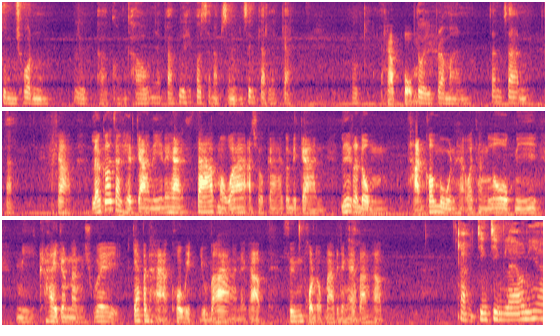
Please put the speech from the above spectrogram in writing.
ชุมชนหรือเอ่อของเขานะคะเพื่อให้เขาสนับสนุนซึ่งกันและกันโอเคค่ะครับผมโดยประมาณสั้นๆค่ะครับแล้วก็จากเหตุการณ์นี้นะฮะทราบมาว่าอโชกาก็มีการเรียกระดมฐานข้อมูลฮะว่าทั้งโลกนี้มีใครกำลังช่วยแก้ปัญหาโควิดอยู่บ้างนะครับ ซึ่งผลออกมาเป็นยังไงบ้างครับค่ะจริงๆแล้วเนี่ย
